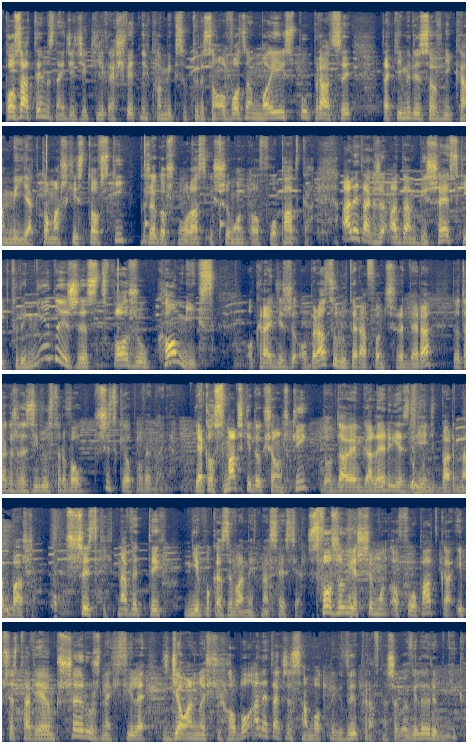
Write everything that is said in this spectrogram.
Poza tym znajdziecie kilka świetnych komiksów, które są owocem mojej współpracy takimi rysownikami jak Tomasz Histowski, Grzegorz Molas i Szymon Of Łopatka, ale także Adam Biszewski, który nie dość, że stworzył komiks o kradzieży obrazu Lutera von Schroedera, to także zilustrował wszystkie opowiadania. Jako smaczki do książki dodałem galerię zdjęć Barnabasza. Wszystkich, nawet tych niepokazywanych na sesjach. Stworzył je Szymon Of Łopatka i przedstawiają przeróżne chwile z działalności hobo, ale także samotnych wypraw naszego wielorybnika.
